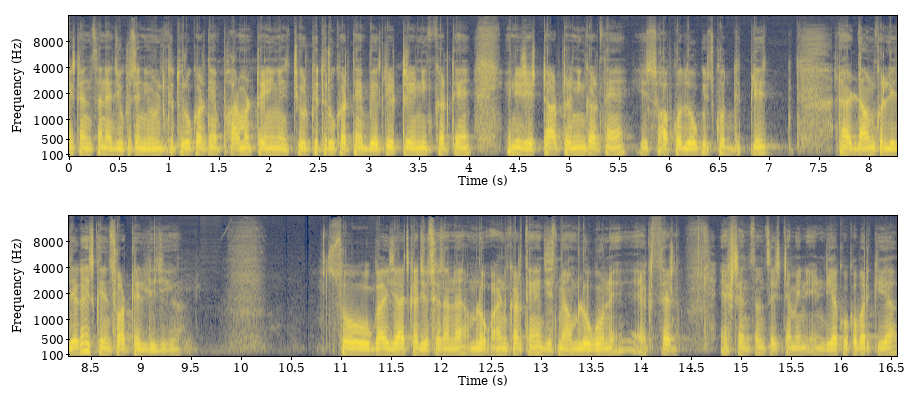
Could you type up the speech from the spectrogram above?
एक्सटेंशन एजुकेशन यूनिट के थ्रू करते हैं फार्मर ट्रेनिंग इंस्टीट्यूट के थ्रू करते हैं बेकरी ट्रेनिंग करते हैं यूनिट स्टाफ ट्रेनिंग करते हैं ये आपको लोग इसको प्लीज़ राइट डाउन कर लीजिएगा स्क्रीन ले लीजिएगा सो so, गाइज आज का जो सेशन है हम लोग एंड करते हैं जिसमें हम लोगों ने एक्सटेंशन सिस्टम इन इंडिया को कवर किया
